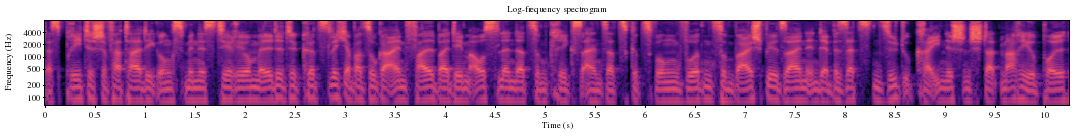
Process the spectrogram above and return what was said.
Das britische Verteidigungsministerium meldete kürzlich aber sogar einen Fall, bei dem Ausländer zum Kriegseinsatz gezwungen wurden. Zum Beispiel seien in der besetzten südukrainischen Stadt Mariupol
